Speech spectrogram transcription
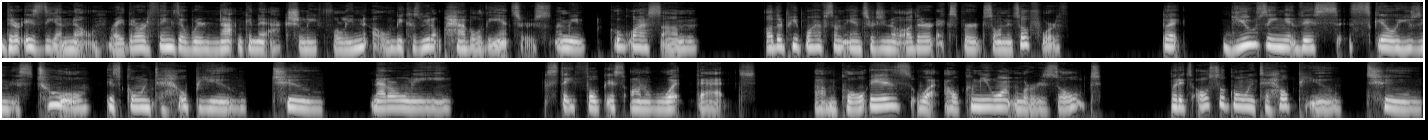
there is the unknown, right? There are things that we're not going to actually fully know because we don't have all the answers. I mean, Google has some, other people have some answers, you know, other experts, so on and so forth. But using this skill, using this tool is going to help you to not only stay focused on what that um, goal is, what outcome you want, what result, but it's also going to help you to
